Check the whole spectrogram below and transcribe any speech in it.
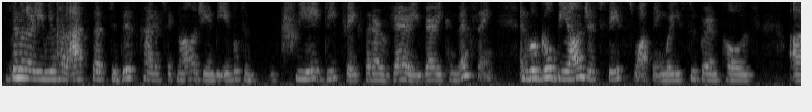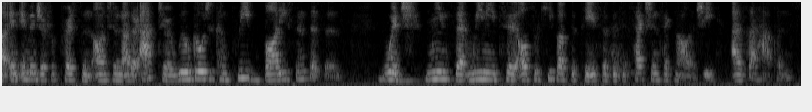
Similarly, we'll have access to this kind of technology and be able to create deepfakes that are very, very convincing. And we'll go beyond just face swapping, where you superimpose uh, an image of a person onto another actor. We'll go to complete body synthesis, which means that we need to also keep up the pace of the detection technology as that happens.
